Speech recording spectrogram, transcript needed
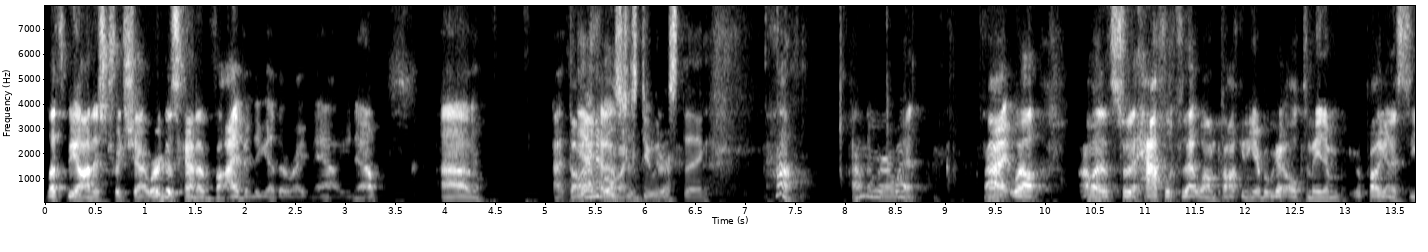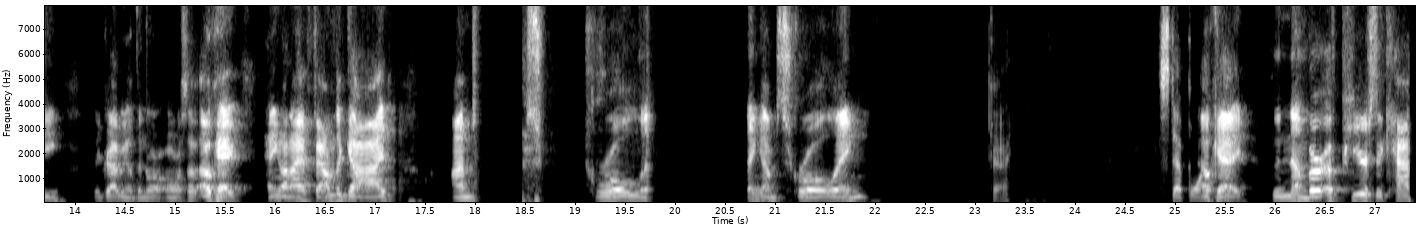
let's be honest, Twitch chat, we're just kind of vibing together right now. You know, um, I thought yeah, I had just computer. doing his thing. Huh? I don't know where I went. All right. Well, I'm going to sort of half look for that while I'm talking here. But we got ultimatum. You're probably going to see the grabbing of the normal stuff. Okay, hang on. I found the guide. I'm scrolling. I'm scrolling. Okay. Step one. Okay. The number of peers to cast.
